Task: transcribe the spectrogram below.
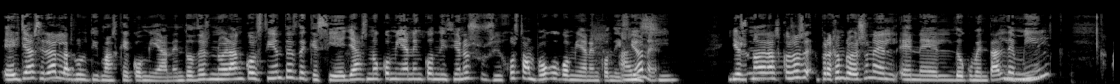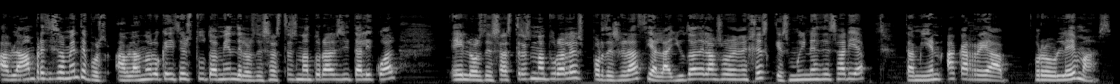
ellas eran las últimas que comían. Entonces no eran conscientes de que si ellas no comían en condiciones, sus hijos tampoco comían en Ay, condiciones. sí. Y es una de las cosas, por ejemplo, eso en el, en el documental de. Milk, hablaban precisamente, pues hablando de lo que dices tú también de los desastres naturales y tal y cual, en los desastres naturales, por desgracia, la ayuda de las ONGs, que es muy necesaria, también acarrea problemas.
